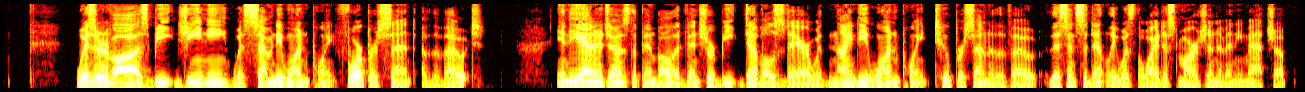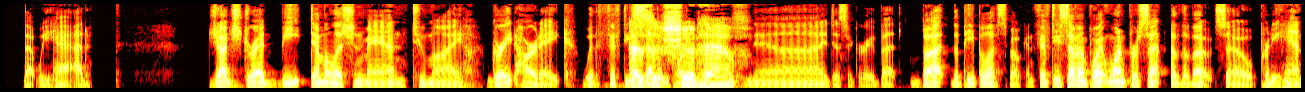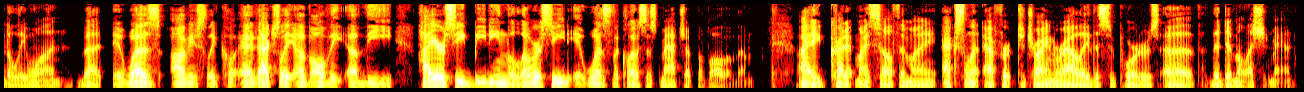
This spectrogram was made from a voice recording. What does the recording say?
Wizard of Oz beat Genie with 71.4% of the vote. Indiana Jones The Pinball Adventure beat Devil's Dare with 91.2% of the vote. This incidentally was the widest margin of any matchup that we had. Judge Dredd beat Demolition Man to my great heartache with 57 As it should have. Yeah, I disagree, but but the people have spoken. 57.1% of the vote, so pretty handily won. But it was obviously cl- actually of all the of the higher seed beating the lower seed, it was the closest matchup of all of them. I credit myself in my excellent effort to try and rally the supporters of the Demolition Man.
